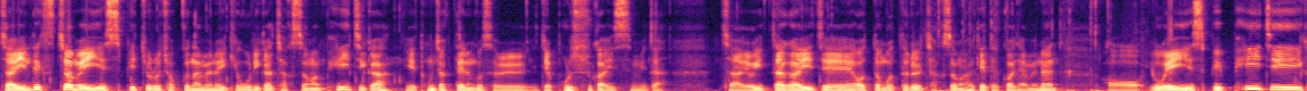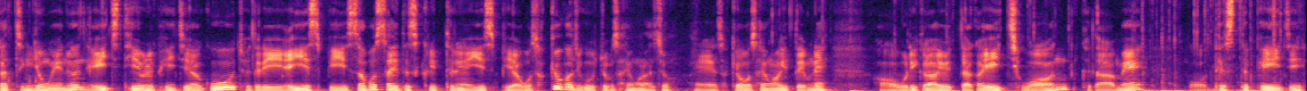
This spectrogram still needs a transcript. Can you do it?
자 index.asp 쪽으로 접근하면 이렇게 우리가 작성한 페이지가 동작되는 것을 이제 볼 수가 있습니다. 자 여기다가 이제 어떤 것들을 작성을 하게 될 거냐면은 어, 요 ASP 페이지 같은 경우에는 HTML 페이지하고 저희들이 ASP 서버 사이드 스크립트는 ASP하고 섞여가지고 좀 사용을 하죠. 예, 섞여 사용하기 때문에 어, 우리가 여기다가 H1 그 다음에 뭐 테스트 페이지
